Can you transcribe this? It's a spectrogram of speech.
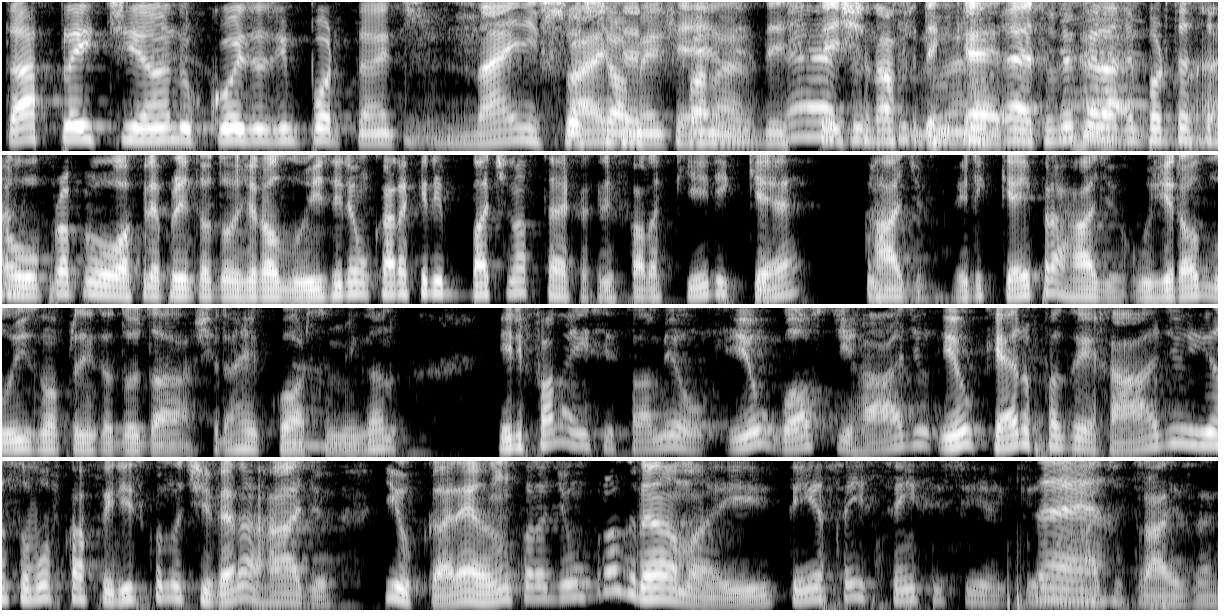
estar pleiteando coisas importantes. 95 Socialmente FM, falando. The É, Station tu- of the Cats. É, tu vê pela importância. O próprio aquele apresentador Geraldo Luiz, ele é um cara que ele bate na tecla, que ele fala que ele quer rádio. Ele quer ir pra rádio. O Geraldo Luiz, um apresentador da, acho que da Record, se não me engano, ele fala isso. Ele fala: Meu, eu gosto de rádio, eu quero fazer rádio e eu só vou ficar feliz quando eu estiver na rádio. E o cara é âncora de um programa e tem essa essência que É. a rádio traz, né?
